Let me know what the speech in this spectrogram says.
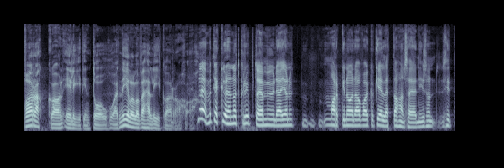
varakkaan eliitin touhua, että niillä on vähän liikaa rahaa? No en mä tiedä, kyllähän noita kryptoja myydään ja nyt markkinoidaan vaikka kelle tahansa ja niin on sit,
